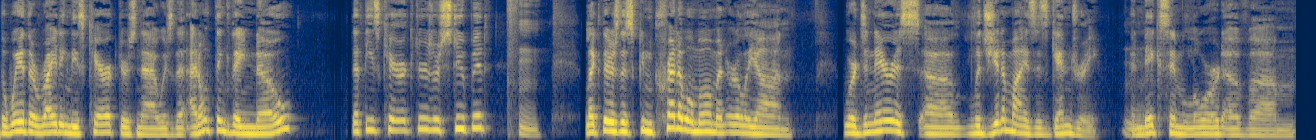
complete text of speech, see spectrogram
the way they're writing these characters now is that I don't think they know that these characters are stupid. Hmm. Like there's this incredible moment early on where Daenerys uh legitimizes Gendry and Mm. makes him lord of um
